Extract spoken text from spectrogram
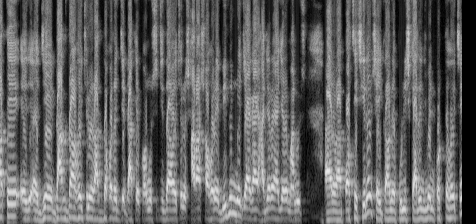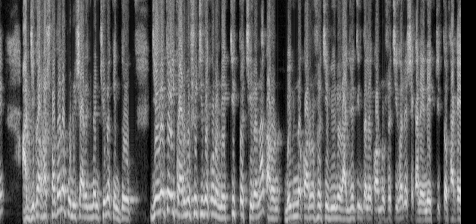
রাতে যে ডাক দেওয়া হয়েছিল, রাত দখলের যে ডাকের কর্মসূচি দেওয়া হয়েছিল, সারা শহরে বিভিন্ন জায়গায় হাজারে হাজারে মানুষ আর পথে ছিলেন। সেই কারণে পুলিশকে অ্যারেঞ্জমেন্ট করতে হয়েছে। আরজিকর হাসপাতালে পুলিশ অ্যারেঞ্জমেন্ট ছিল, কিন্তু যেহেতু এই কর্মসূচিতে কোনো নেতৃত্ব ছিল না, কারণ বিভিন্ন কর্মসূচি, বিভিন্ন রাজনৈতিক দলের কর্মসূচি হলে সেখানে নেতৃত্ব থাকে,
